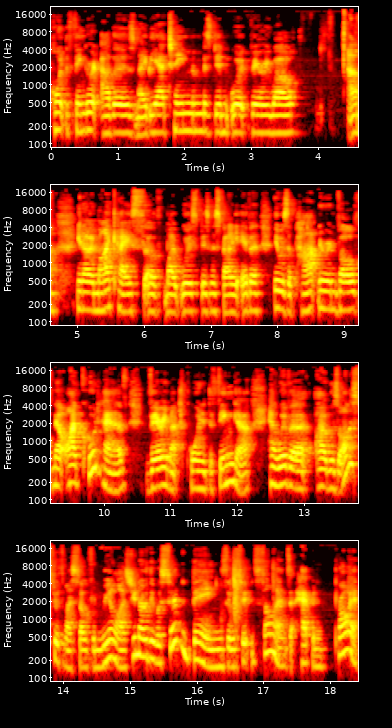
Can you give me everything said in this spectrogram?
point the finger at others. Maybe our team members didn't work very well um, you know, in my case of my worst business failure ever, there was a partner involved. Now, I could have very much pointed the finger. However, I was honest with myself and realized, you know, there were certain things, there were certain signs that happened prior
